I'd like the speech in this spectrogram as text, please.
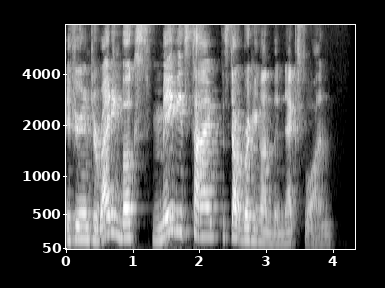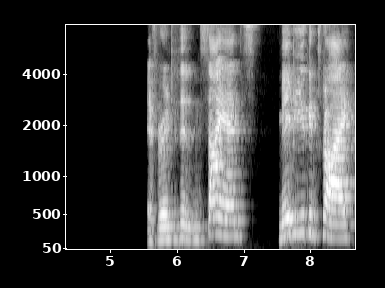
if you're into writing books, maybe it's time to start working on the next one. If you're interested in science, maybe you can try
